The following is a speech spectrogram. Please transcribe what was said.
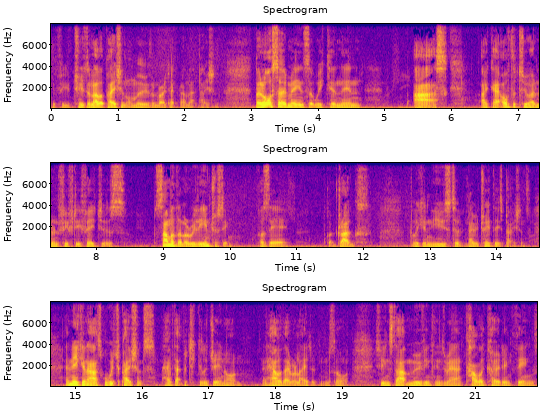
If you choose another patient, it'll move and rotate around that patient. But it also means that we can then ask, okay, of the 250 features, some of them are really interesting because they've got drugs we can use to maybe treat these patients. And then you can ask, well, which patients have that particular gene on? And how are they related, and so on. So you can start moving things around, color coding things,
